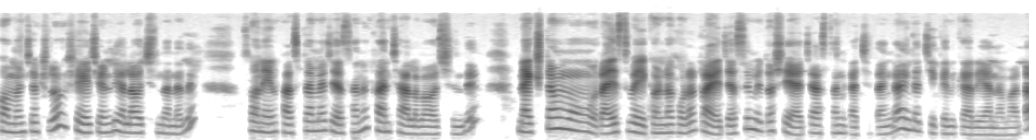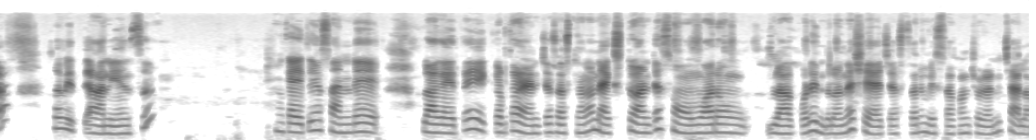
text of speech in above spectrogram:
కామెంట్ సెక్షన్లో షేర్ చేయండి ఎలా వచ్చింది అన్నది సో నేను ఫస్ట్ టైమే చేశాను కానీ చాలా బాగా వచ్చింది. నెక్స్ట్ టైం రైస్ వేయకుండా కూడా ట్రై చేసి మీతో షేర్ చేస్తాను ఖచ్చితంగా. ఇంకా చికెన్ కర్రీ అనమాట సో విత్ ఆనియన్స్. ఇంకైతే సండే బ్లాగ్ అయితే ఇక్కడితో ఎండ్ చేసేస్తాను నెక్స్ట్ అంటే సోమవారం బ్లాగ్ కూడా ఇందులోనే షేర్ చేస్తాను. మిస్ అవ్వకుండా చూడండి. చాలా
